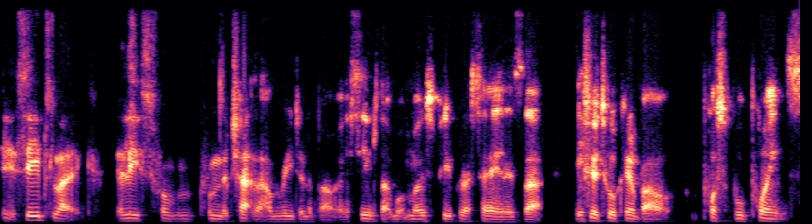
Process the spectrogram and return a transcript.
It seems like, at least from from the chat that I'm reading about, it seems like what most people are saying is that if you're talking about possible points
